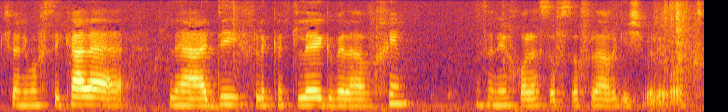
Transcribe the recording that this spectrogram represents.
כשאני מפסיקה לה, להעדיף, לקטלג ולהבחין, אז אני יכולה סוף סוף להרגיש ולראות.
